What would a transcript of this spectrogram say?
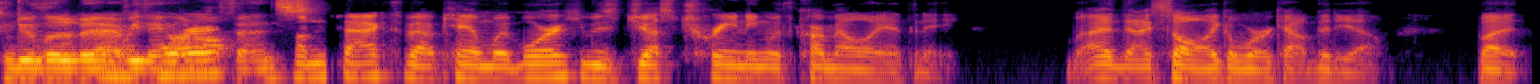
can do a little bit of everything on offense. Fun fact about Cam Whitmore: he was just training with Carmelo Anthony. I, I saw like a workout video, but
